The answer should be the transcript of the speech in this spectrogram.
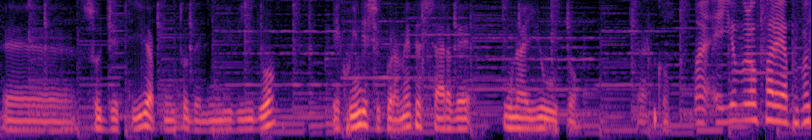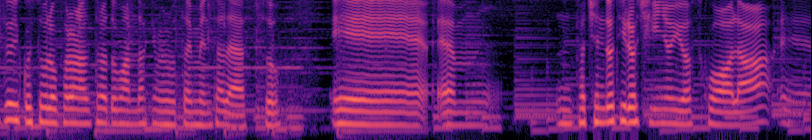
eh, soggettivi appunto dell'individuo e quindi sicuramente serve un aiuto. Ecco. Ma io volevo fare, a proposito di questo, volevo fare un'altra domanda che mi è venuta in mente adesso. E, ehm, facendo tirocinio io a scuola, eh,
